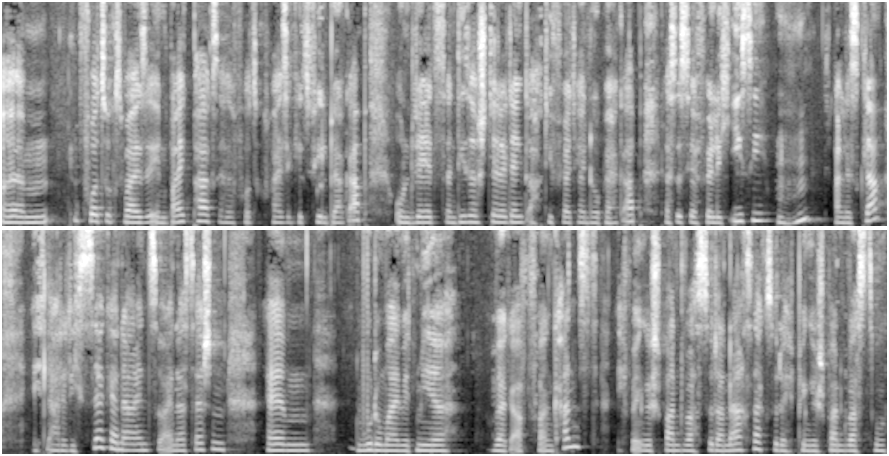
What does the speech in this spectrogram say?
ähm, vorzugsweise in Bikeparks, also vorzugsweise geht's viel bergab. Und wer jetzt an dieser Stelle denkt, ach, die fährt ja nur bergab, das ist ja völlig easy. Mhm, alles klar. Ich lade dich sehr gerne ein zu einer Session, ähm, wo du mal mit mir bergab fahren kannst. Ich bin gespannt, was du danach sagst oder ich bin gespannt, was du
